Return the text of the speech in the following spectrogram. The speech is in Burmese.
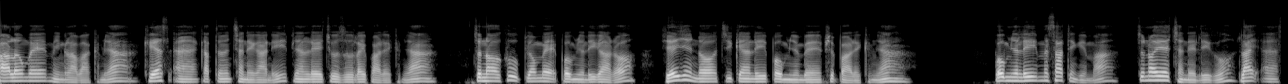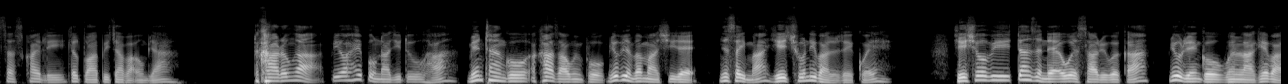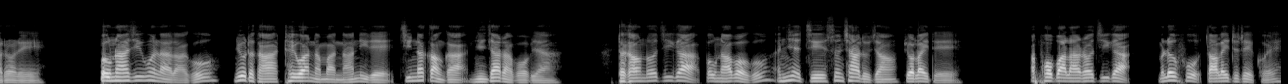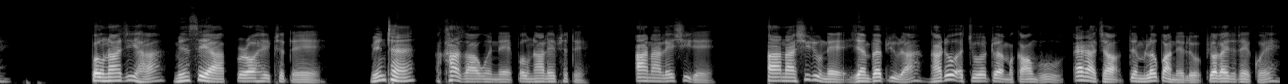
အားလုံးပဲမင်္ဂလာပါခင်ဗျာ KSN Cartoon Channel ကနေပြန်လဲကြိုဆိုလိုက်ပါတယ်ခင်ဗျာကျွန်တော်အခုပြောမယ့်ပုံမြင်လေးကတော့ရဲရင်တော့ကြီးကန်းလေးပုံမြင်ပဲဖြစ်ပါတယ်ခင်ဗျာပုံမြင်လေးမစတင်ခင်မှာကျွန်တော်ရဲ့ channel လေးကို like and subscribe လေးလုပ်သွားပေးကြပါအောင်ဗျာတခါတုန်းကပျော်ဟိတ်ပုံနာကြီးတူဟာမင်းထံကိုအခစားဝင်ဖို့မြို့ပြင်ဘက်မှာရှိတဲ့မြစ်စိတ်မှာရေချိုးနေပါတယ်တဲ့ကွယ်ရေချိုးပြီးတန့်စင်တဲ့အဝတ်စားတွေဝက်ကမြို့ရင်းကိုဝင်လာခဲ့ပါတော့တယ် ပုံနာကြီးဝင်လာတာကိုမြို့တကာထိတ်ဝါနာမနားနေတဲ့ကြီးနှက်ကောင်ကမြင်ကြတာပေါ့ဗျာတကောင်တော်ကြီးကပုံနာဘော်ကိုအညစ်အကြေးဆွန့်ချလိုကြောင်းပြောလိုက်တယ်အဖော်ပါလာတော်ကြီးကမလုပ်ဖို့တားလိုက်တဲ့ကွယ်ပုံနာကြီးဟာမင်းဆရာပရောဟိတ်ဖြစ်တယ်မင်းထံအခစားဝင်တဲ့ပုံနာလည်းဖြစ်တယ်အာနာလည်းရှိတယ်အာနာရှိသူနဲ့ရံဘက်ပြူတာငါတို့အကျိုးအတွက်မကောင်းဘူးအဲ့ဒါကြောင့်တင်မလုပ်ပါနဲ့လို့ပြောလိုက်တဲ့ကွယ်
